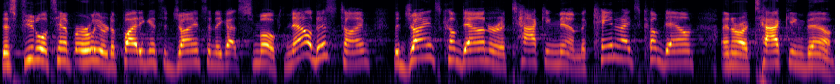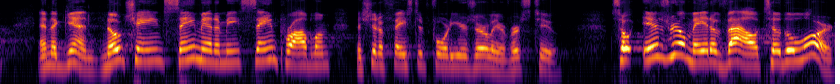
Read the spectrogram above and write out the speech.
this futile attempt earlier to fight against the giants and they got smoked. Now, this time, the giants come down and are attacking them. The Canaanites come down and are attacking them. And again, no change, same enemy, same problem. They should have faced it 40 years earlier. Verse 2. So Israel made a vow to the Lord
